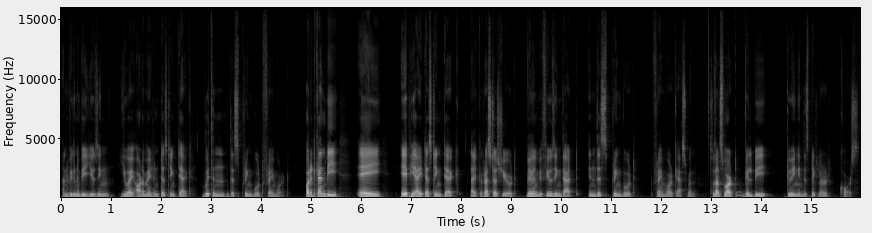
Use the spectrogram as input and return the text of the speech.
and we're going to be using UI automation testing tech within the Spring Boot framework. Or it can be a API testing tech like Rest Assured, we're going to be fusing that in this Spring Boot framework as well. So that's what we'll be doing in this particular course.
